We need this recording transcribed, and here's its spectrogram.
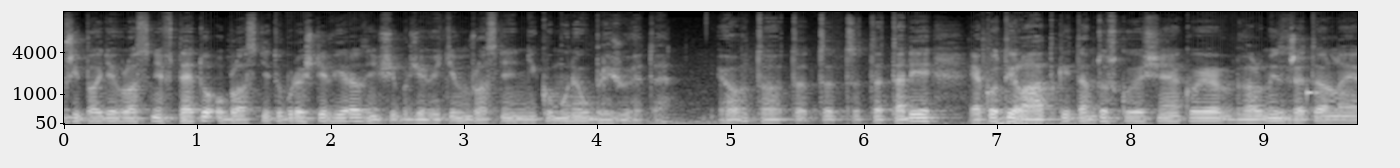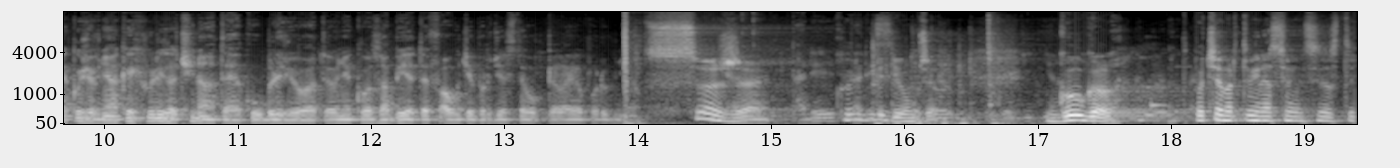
případě vlastně v této oblasti to bude ještě výraznější, protože vy tím vlastně nikomu neubližujete. Jo, to, to, to, to, tady jako ty látky, tam to skutečně jako je velmi zřetelné, jako že v nějaké chvíli začínáte jako ubližovat, jo, někoho zabijete v autě, protože jste opilej a podobně. Cože? Tady, Kolik lidí umřel? Google. Počet mrtvých na silnici za 100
